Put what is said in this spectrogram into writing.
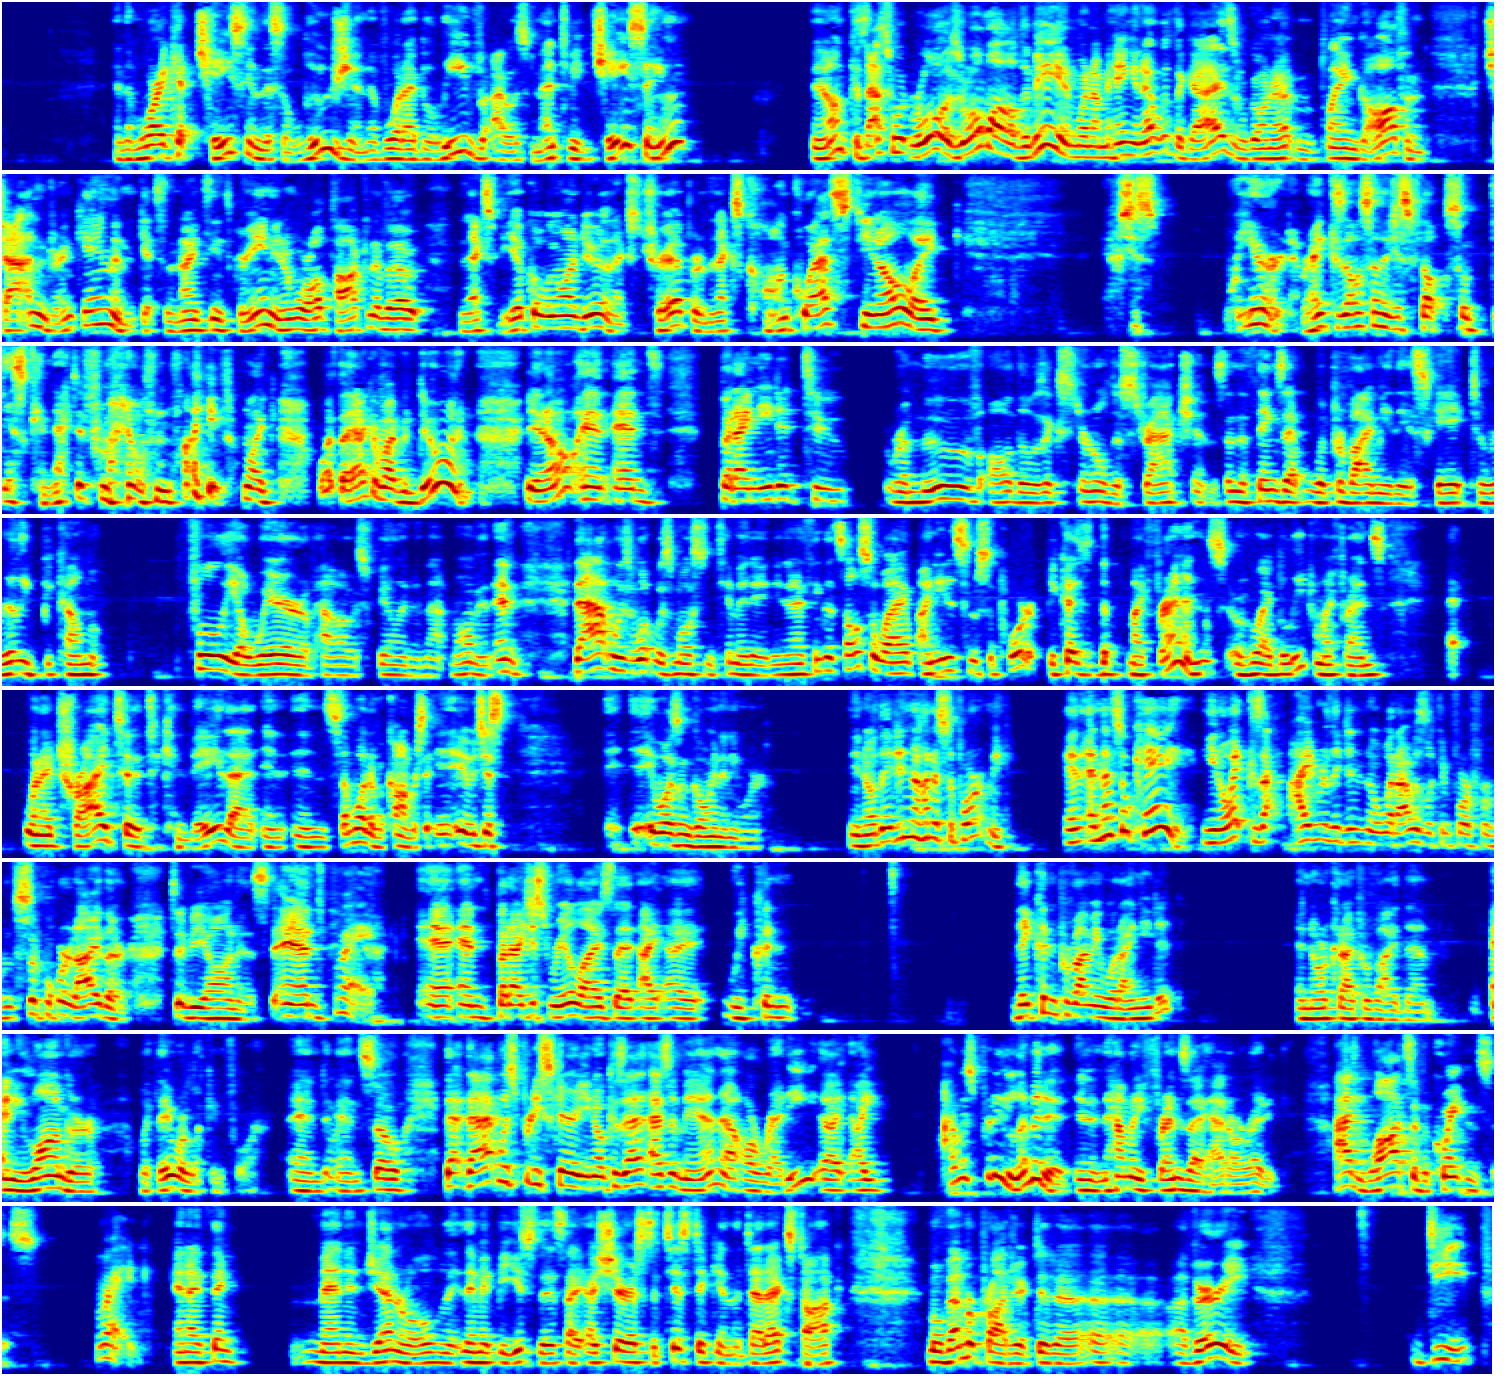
And the more I kept chasing this illusion of what I believed I was meant to be chasing, you know, because that's what role is role model to me. And when I'm hanging out with the guys, we're going out and playing golf and chatting, drinking, and get to the 19th green. You know, we're all talking about the next vehicle we want to do, the next trip, or the next conquest. You know, like it was just weird, right? Because all of a sudden I just felt so disconnected from my own life. I'm like, what the heck have I been doing? You know, and and but I needed to remove all those external distractions and the things that would provide me the escape to really become fully aware of how I was feeling in that moment. And that was what was most intimidating. And I think that's also why I needed some support because the, my friends, or who I believed were my friends, when I tried to, to convey that in, in somewhat of a conversation, it, it was just, it, it wasn't going anywhere. You know, they didn't know how to support me. And, and that's okay. You know what? Because I, I really didn't know what I was looking for from support either, to be honest. And right. And, and but I just realized that I, I we couldn't they couldn't provide me what I needed, and nor could I provide them any longer what they were looking for. And right. and so that that was pretty scary, you know, because as a man uh, already, uh, I I was pretty limited in how many friends I had already. I had lots of acquaintances. Right. And I think men in general, they, they might be used to this. I, I, share a statistic in the TEDx talk. Movember Project did a, a, a very deep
